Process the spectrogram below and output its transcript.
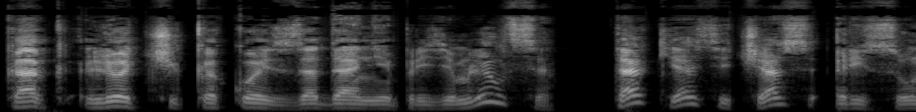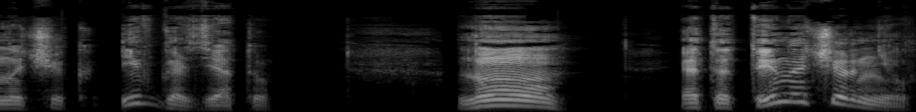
Как летчик какой задание приземлился, так я сейчас рисуночек и в газету. Ну, это ты начернил?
